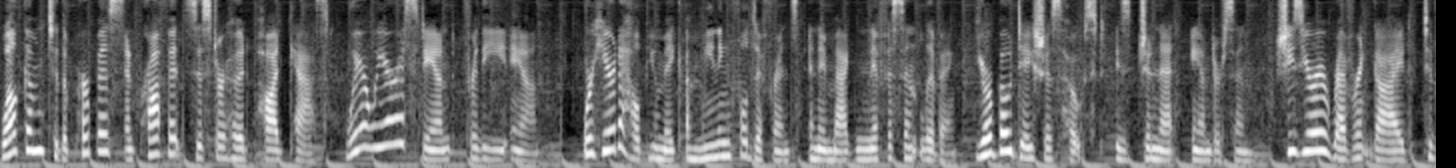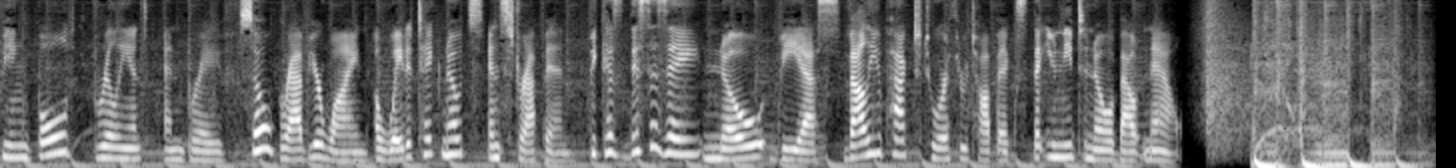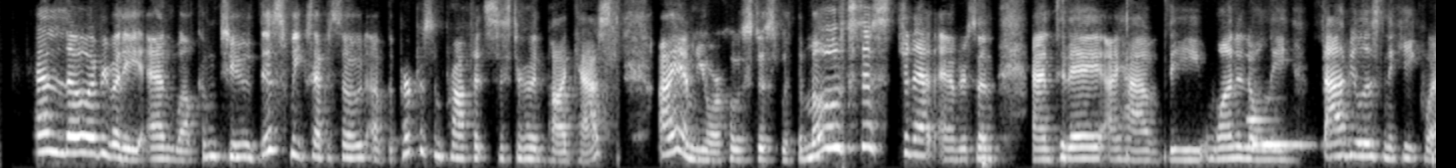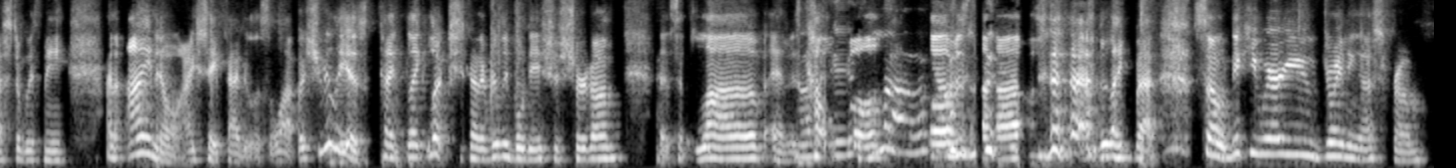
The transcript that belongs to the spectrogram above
Welcome to the Purpose and Profit Sisterhood podcast, where we are a stand for the and. We're here to help you make a meaningful difference in a magnificent living. Your bodacious host is Jeanette Anderson. She's your irreverent guide to being bold, brilliant, and brave. So grab your wine, a way to take notes, and strap in. Because this is a no BS, value packed tour through topics that you need to know about now. Hello, everybody, and welcome to this week's episode of the Purpose and Profit Sisterhood podcast. I am your hostess with the mostest, Jeanette Anderson, and today I have the one and only fabulous Nicky Cuesta with me. And I know I say fabulous a lot, but she really is kind of like, look, she's got a really bodacious shirt on that says love and is colorful. Love. love is love, like that. So, Nicky, where are you joining us from?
